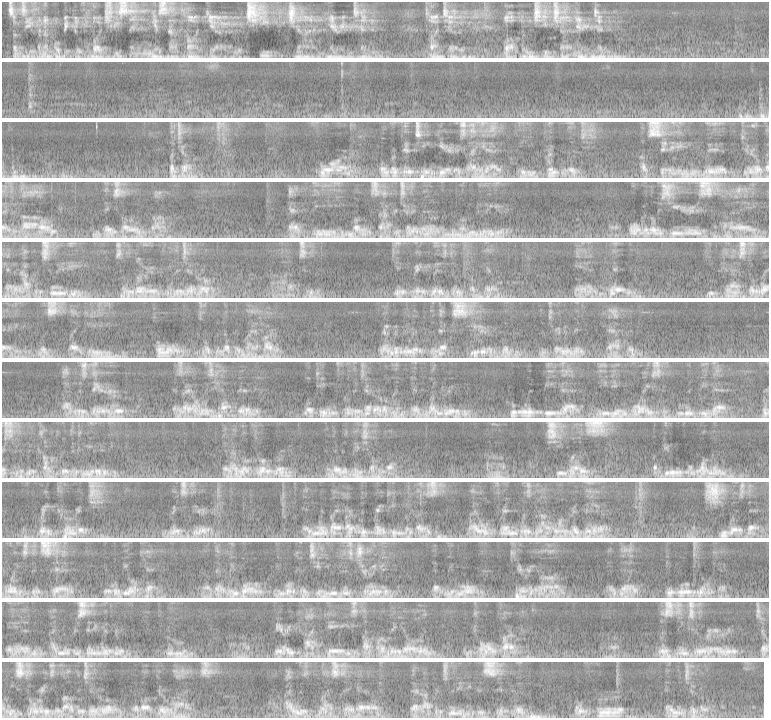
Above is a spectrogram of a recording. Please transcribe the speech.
Xong gì khả năng một bên tổ khó chữ xanh nhà sa thọ chờ Chief John Harrington. 托就 Welcome Chief John Harrington。For over 15 years, I had the privilege of sitting with General Vang Pao and Mei Song at the Hmong soccer tournament and the Hmong New Year. Uh, over those years, I had an opportunity to learn from the general, uh, to get great wisdom from him. And when he passed away, it was like a hole was opened up in my heart. And I remember that the next year when the tournament happened, I was there, as I always have been, looking for the general and, and wondering who would be that leading voice and who would be that person who could comfort the community. And I looked over, and there was Mei Xiaoda. Uh, she was a beautiful woman of great courage and great spirit. And when my heart was breaking because my old friend was no longer there, uh, she was that voice that said, it will be okay, uh, that we will, we will continue this journey, that we will carry on, and that it will be okay. And I remember sitting with her through uh, very hot days up on the hill in, in Como Park, uh, listening to her tell me stories about the general and about their lives. Uh, I was blessed to have that opportunity to sit with both her and the general.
